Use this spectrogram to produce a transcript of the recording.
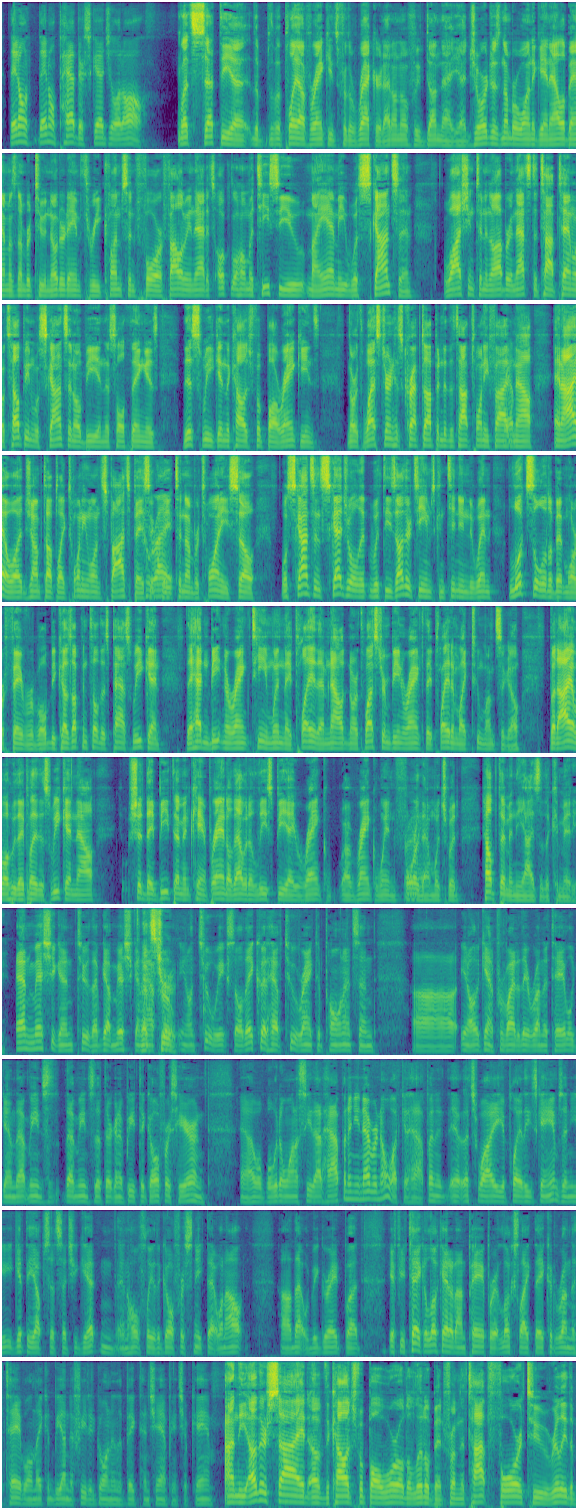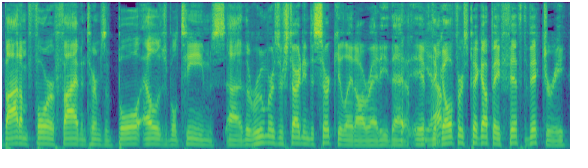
they don't they don't pad their schedule at all. Let's set the, uh, the, the playoff rankings for the record. I don't know if we've done that yet. Georgia's number one again. Alabama's number two. Notre Dame three. Clemson four. Following that, it's Oklahoma, TCU, Miami, Wisconsin. Washington and Auburn. That's the top 10. What's helping Wisconsin OB in this whole thing is this week in the college football rankings, Northwestern has crept up into the top 25 yep. now, and Iowa jumped up like 21 spots basically right. to number 20. So Wisconsin's schedule with these other teams continuing to win looks a little bit more favorable because up until this past weekend, they hadn't beaten a ranked team when they play them. Now, Northwestern being ranked, they played them like two months ago. But Iowa, who they play this weekend now, should they beat them in Camp Randall, that would at least be a rank a rank win for right. them, which would help them in the eyes of the committee. And Michigan too. They've got Michigan That's after true. you know in two weeks, so they could have two ranked opponents. And Uh, you know, again, provided they run the table, again, that means that means that they're going to beat the Gophers here, and uh, well, we don't want to see that happen. And you never know what could happen. Uh, that's why you play these games, and you get the upsets that you get, and, and hopefully the Gophers sneak that one out uh, that would be great. But if you take a look at it on paper, it looks like they could run the table and they could be undefeated going into the Big Ten championship game. On the other side of the college football world, a little bit from the top four to really the bottom four or five in terms of bowl eligible teams, uh, the rumors are starting to circulate already that if yep. the Gophers pick up a fifth victory,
